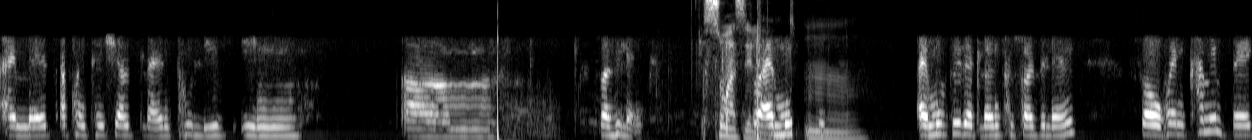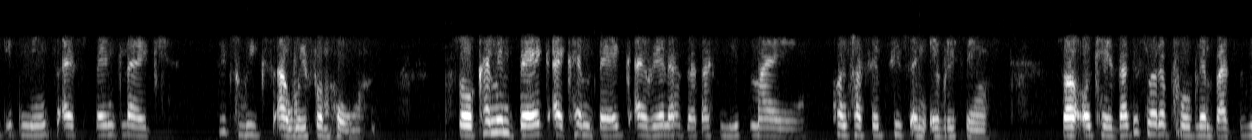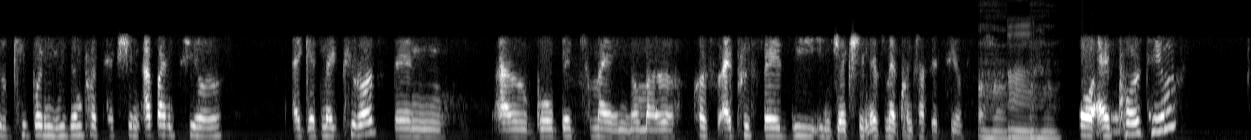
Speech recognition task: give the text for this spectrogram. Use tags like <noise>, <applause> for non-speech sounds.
I met a potential client who lives in um, Swaziland. Swaziland. So I moved. Mm. I moved with that land to Swaziland. So when coming back, it means I spent like six weeks away from home. So coming back, I came back. I realized that I've missed my contraceptives and everything. So okay, that is not a problem, but we'll keep on using protection up until I get my periods. Then I'll go back to my normal because I prefer the injection as my contraceptive. Uh-huh, mm. Uh-huh. So I called him,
